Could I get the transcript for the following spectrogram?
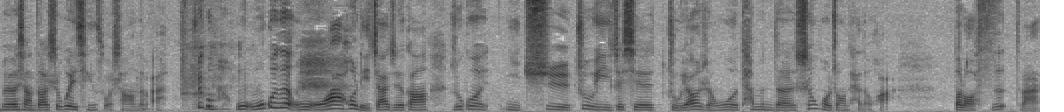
没有想到是为情所伤的吧？不过我我觉得我我也好理解，就是讲，如果你去注意这些主要人物他们的生活状态的话，白老师对吧？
